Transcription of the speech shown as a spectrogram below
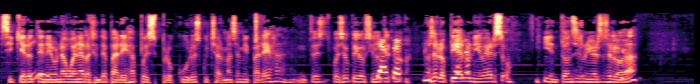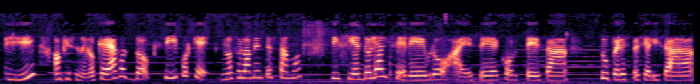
si quiero tener una buena relación de pareja, pues procuro escuchar más a mi pareja, entonces pues yo digo, si no, no, se lo pide al universo y entonces el universo se lo da. Sí, aunque si no lo queda Doc, sí, porque no solamente estamos diciéndole al cerebro, a esa corteza súper especializada,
